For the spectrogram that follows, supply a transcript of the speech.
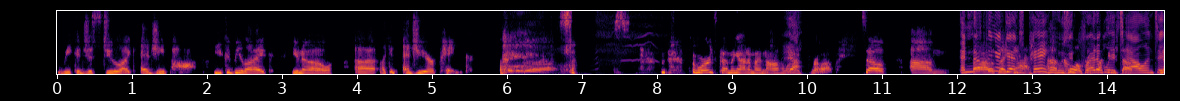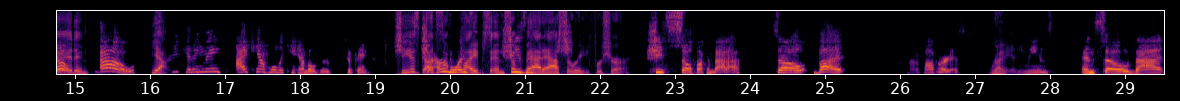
we could just do like edgy pop. You could be like, you know, uh, like an edgier pink. the words coming out of my mouth yeah. I throw up. So um, and nothing against like, yeah, Pink, oh, who's cool, incredibly talented. No. And oh, yeah, are you kidding me? I can't hold a candle to, to Pink. She has got Her some voice, pipes and some badassery for sure. She's so fucking badass. So, but not a pop artist, right? By any means. And so that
